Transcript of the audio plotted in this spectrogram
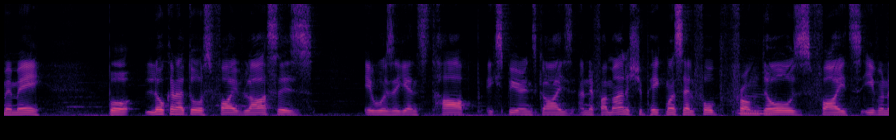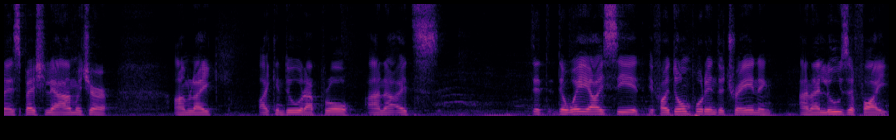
mma but looking at those five losses it was against top experienced guys. And if i manage to pick myself up from Mm. those fights even especially amateur i'm like i can do it at pro. And it's the, the way i see it if i don't put in the training and i lose a fight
